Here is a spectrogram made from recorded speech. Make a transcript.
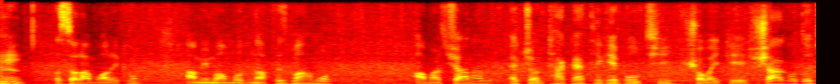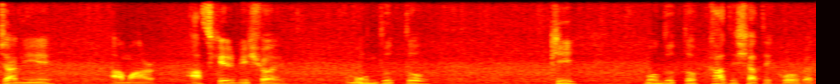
আসসালামু আলাইকুম। আমি মোহাম্মদ নাফিজ মাহমুদ। আমার চ্যানেল একজন ঢাকা থেকে বলছি, সবাইকে স্বাগত জানিয়ে আমার আজকের বিষয়, বন্ধুত্ব কি? বন্ধুত্ব কাদের সাথে করবেন?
